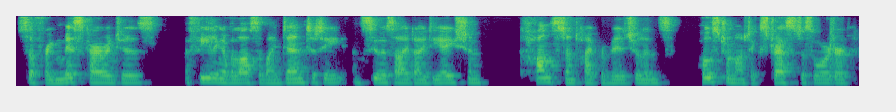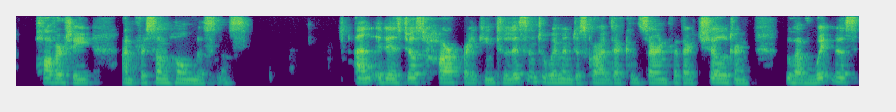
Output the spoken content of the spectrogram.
suffering miscarriages, a feeling of a loss of identity and suicide ideation, constant hypervigilance, post traumatic stress disorder, poverty, and for some homelessness. And it is just heartbreaking to listen to women describe their concern for their children who have witnessed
